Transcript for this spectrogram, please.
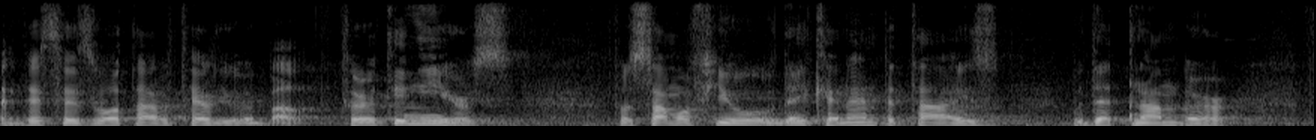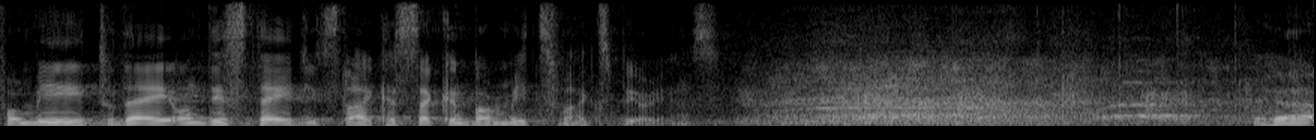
And this is what I'll tell you about. 13 years. For some of you, they can empathize with that number. For me, today, on this stage, it's like a second bar mitzvah experience. yeah.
